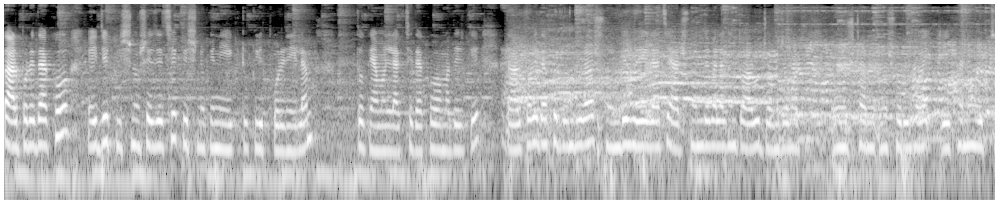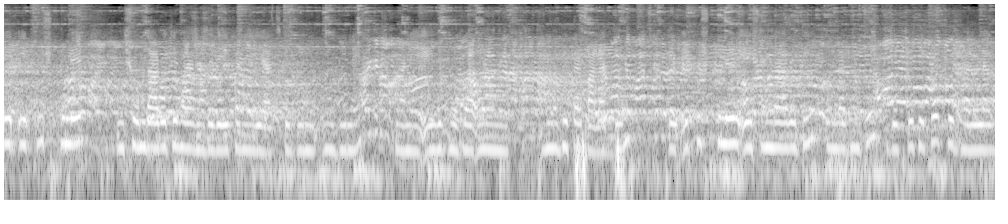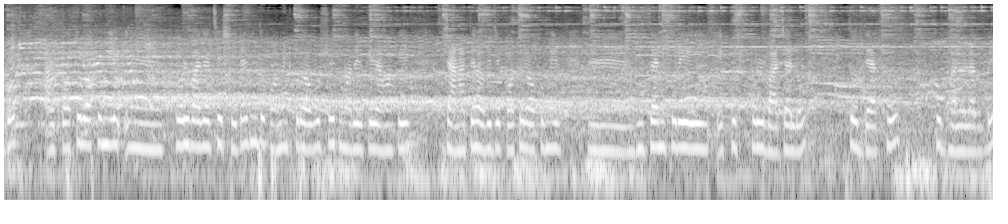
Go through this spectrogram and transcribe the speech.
তারপরে দেখো, এই যে কৃষ্ণ সেজেছে, কৃষ্ণকে নিয়ে একটু ক্লিপ করে নিলাম। তো কেমন লাগছে দেখো আমাদেরকে। তারপরে দেখো বন্ধুরা, সন্ধে হয়ে গেছে, আর সন্ধেবেলা কিন্তু আরও জমজমাট অনুষ্ঠান শুরু হয়। এখানে হচ্ছে একুশ ফুলে সন্ধ্যা আরতি হয় আমাদের এইখানে এই আজকের দিন দিনে। মানে এই অন্নভিকার পালার দিন। তো একুশ ফুলের এই সন্ধ্যা আরতি তোমরা কিন্তু দেখতে থেকে খুব ভালো লাগবে। আর কত রকমের খোল বাজাচ্ছে সেটা কিন্তু কমেন্ট করে অবশ্যই তোমাদেরকে আমাকে জানাতে হবে যে কত রকমের ডিজাইন করে এই একুশ খোল বাজালো। তো দেখো, খুব ভালো লাগবে।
